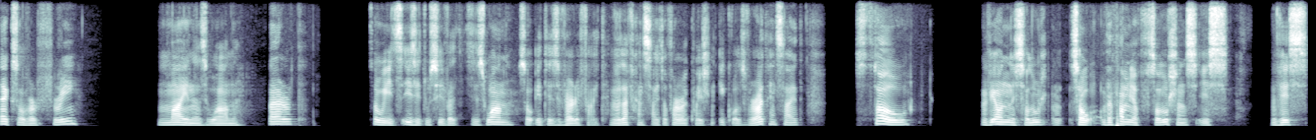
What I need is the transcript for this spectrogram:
x over 3 minus 1 third. So it's easy to see that it is 1, so it is verified. The left-hand side of our equation equals the right-hand side. So the only solution, so the family of solutions is this,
